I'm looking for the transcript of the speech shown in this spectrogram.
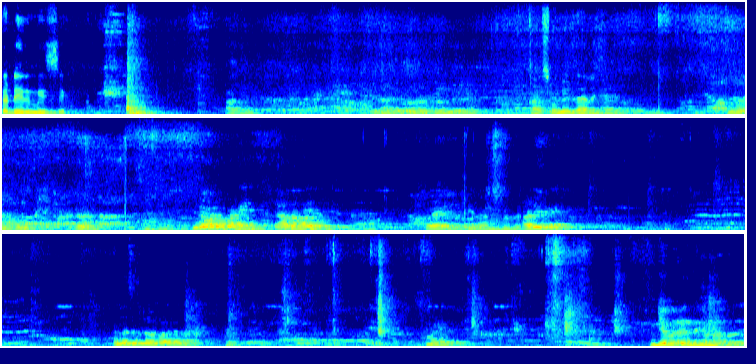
கடீர் மியூசிக் நான் சொல்லிட்டு தான் இருக்கேன். என்ன சொல்ல பாருங்க இங்கே பாரு இந்த கேமரா பாரு.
